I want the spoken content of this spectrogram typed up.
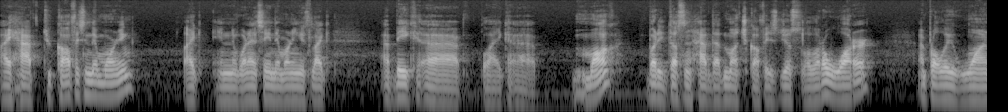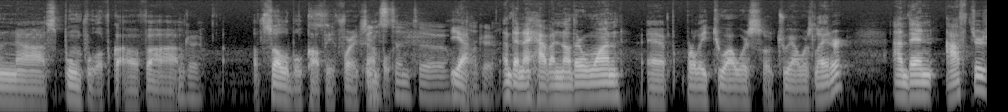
I have two coffees in the morning like in when i say in the morning it's like a big uh, like a mug but it doesn't have that much coffee it's just a lot of water and probably one uh, spoonful of, of, uh, Okay. of soluble coffee for example Instant. Uh, yeah. Okay. And then I have another one, uh, probably two hours or three hours later. And then after,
